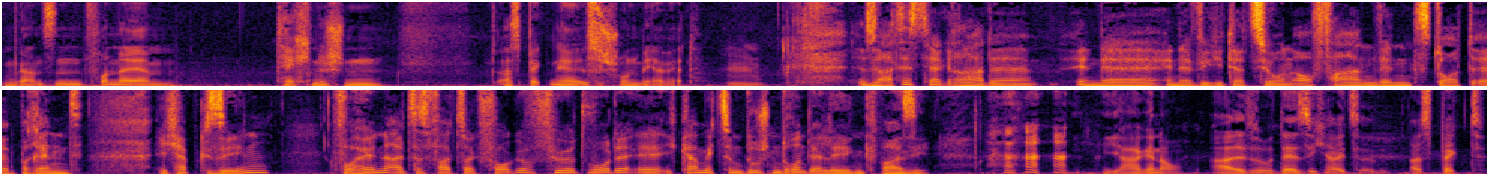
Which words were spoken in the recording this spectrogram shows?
im Ganzen von der technischen Aspekten her ist es schon Mehrwert. Mhm. Du sagtest ja gerade in der, in der Vegetation auch fahren, wenn es dort äh, brennt. Ich habe gesehen, vorhin, als das Fahrzeug vorgeführt wurde, äh, ich kann mich zum Duschen drunter legen quasi. ja, genau. Also der Sicherheitsaspekt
